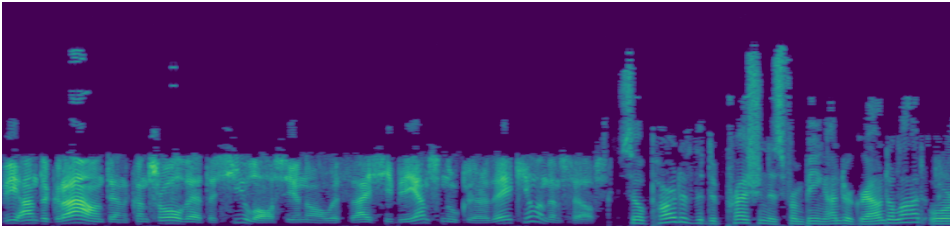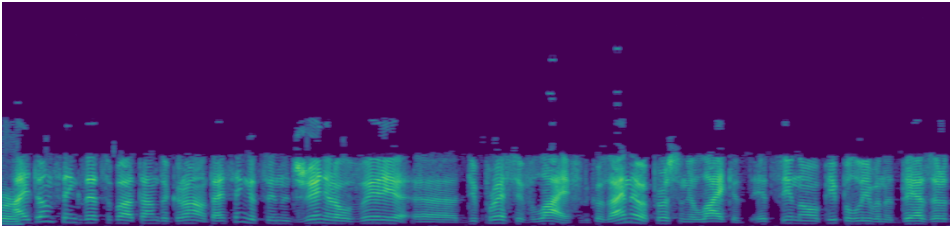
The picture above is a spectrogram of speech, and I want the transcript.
be underground and control that the silos, you know, with ICBMs nuclear, they're killing themselves. So part of the depression is from being underground a lot, or I don't think that's about underground. I think it's in general very uh, depressive life because I never personally like it. It's you know people live in a desert.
